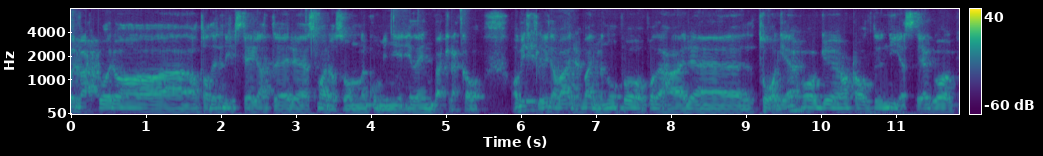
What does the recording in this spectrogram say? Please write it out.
for hvert år og har tatt et nytt steg etter eh, Smarason kom inn i, i den backrekka. Og, og, virkelig ville være, være med nå på, på det her eh, toget og eh, har tatt nye steg. og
